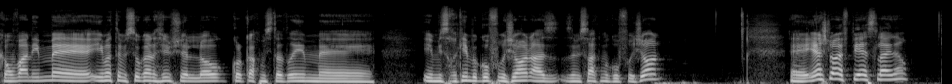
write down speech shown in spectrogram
כמובן, אם, uh, אם אתם מסוג האנשים שלא כל כך מסתדרים uh, עם משחקים בגוף ראשון, אז זה משחק מגוף ראשון. Uh, יש לו FPS סליידר, uh,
